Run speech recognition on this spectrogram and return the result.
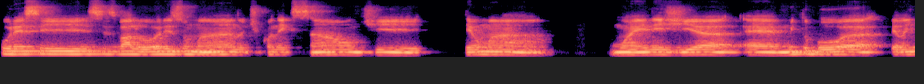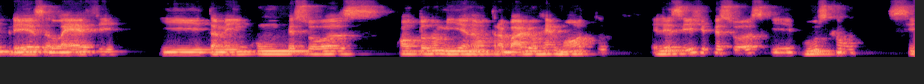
por esse, esses valores humanos de conexão, de ter uma uma energia é, muito boa pela empresa, leve e também com pessoas com autonomia, né? Um trabalho remoto ele exige pessoas que buscam se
